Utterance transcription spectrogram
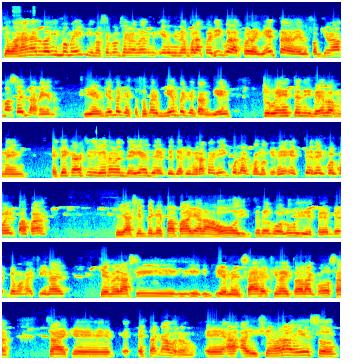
te va a ganar lo mismo, maybe, no sé cómo se ganar el millón por la película, pero en esta, el enfoque va a ser la nena. Y entiendo que está súper bien porque también tú ves este development, este character development de ella desde, la primera película, cuando tiene este rencor con el papá, que ya siente que el papá ya la odia y este revolú, y después vemos al final que no era así, y, el mensaje al final y toda la cosa. O sea, que está cabrón. Eh, adicional a eso,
